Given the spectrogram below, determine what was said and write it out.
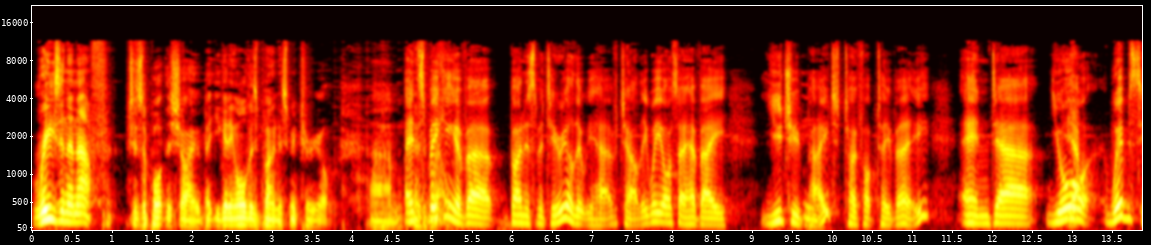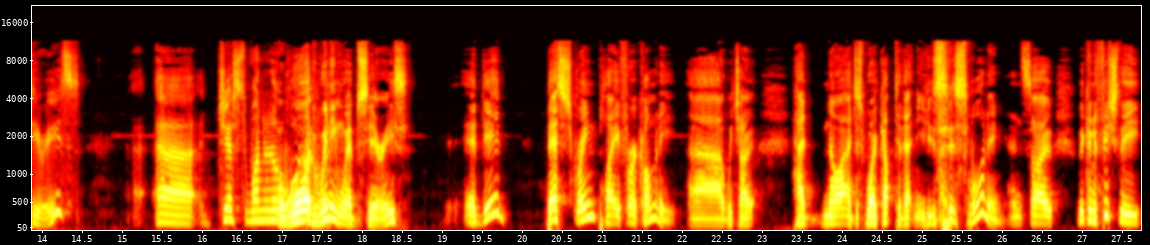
reason enough to support the show, but you're getting all this bonus material. Um, And as well. speaking of uh, bonus material that we have, Charlie, we also have a YouTube Hmm. page, Tofop TV, and uh, your web series uh, just won an award. Award winning web series. It did. Best screenplay for a comedy, uh, which I had no, I just woke up to that news this morning. And so we can officially,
